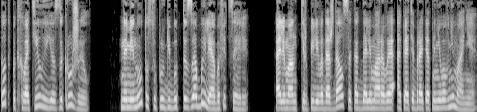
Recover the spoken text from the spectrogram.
Тот подхватил ее, закружил. На минуту супруги будто забыли об офицере. Алиман терпеливо дождался, когда Лимаровые опять обратят на него внимание.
